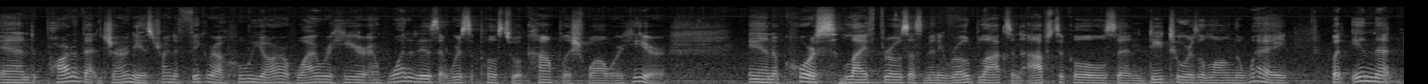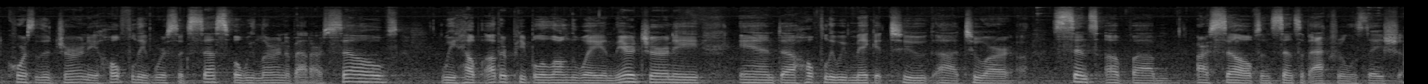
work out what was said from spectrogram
And part of that journey is trying to figure out who we are, why we're here, and what it is that we're supposed to accomplish while we're here. And of course, life throws us many roadblocks and obstacles and detours along the way. But in that course of the journey, hopefully, if we're successful, we learn about ourselves, we help other people along the way in their journey, and uh, hopefully, we make it to, uh, to our sense of um, ourselves and sense of actualization.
